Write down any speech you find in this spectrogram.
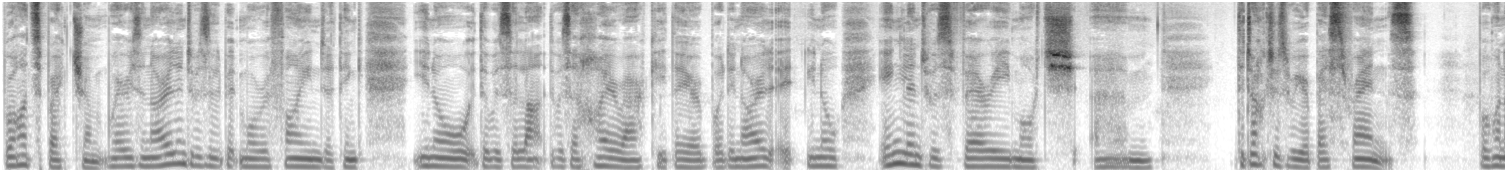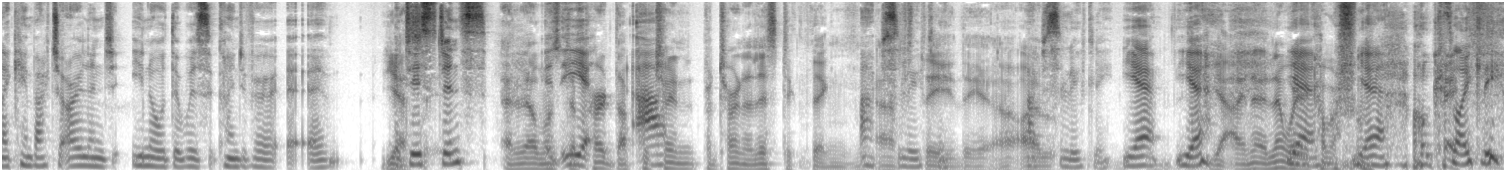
broad spectrum, whereas in Ireland it was a little bit more refined. I think you know there was a lot, there was a hierarchy there, but in Ireland, you know, England was very much um, the doctors were your best friends. But when I came back to Ireland, you know, there was a kind of a, a Yes, distance. And almost Yeah, the, that uh, paternalistic thing. Absolutely. The, the, uh, Absolutely. Yeah, yeah. Yeah, I know, I know where Yeah, you're coming from. yeah, okay. slightly.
